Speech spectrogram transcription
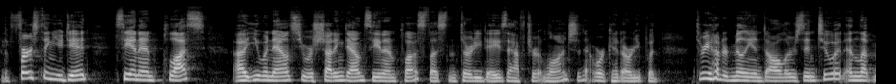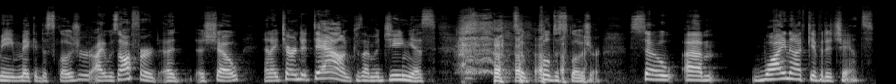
The first thing you did, CNN Plus, uh, you announced you were shutting down CNN Plus less than 30 days after it launched. The network had already put $300 million into it. And let me make a disclosure I was offered a, a show and I turned it down because I'm a genius. so, full disclosure. So, um, why not give it a chance?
